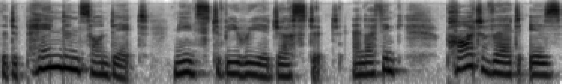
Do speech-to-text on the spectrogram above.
the dependence on debt, needs to be readjusted. And I think part of that is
